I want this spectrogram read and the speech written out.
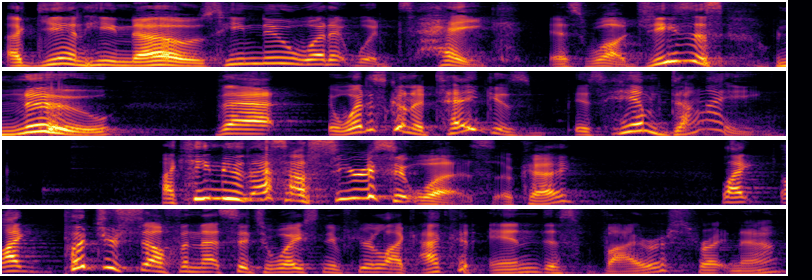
again, he knows, he knew what it would take as well. Jesus knew that what it's going to take is, is him dying. Like he knew that's how serious it was, okay? Like, like put yourself in that situation if you're like, I could end this virus right now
